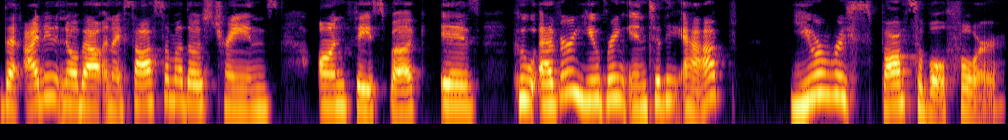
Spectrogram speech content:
that I didn't know about, and I saw some of those trains on Facebook, is whoever you bring into the app, you're responsible for.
